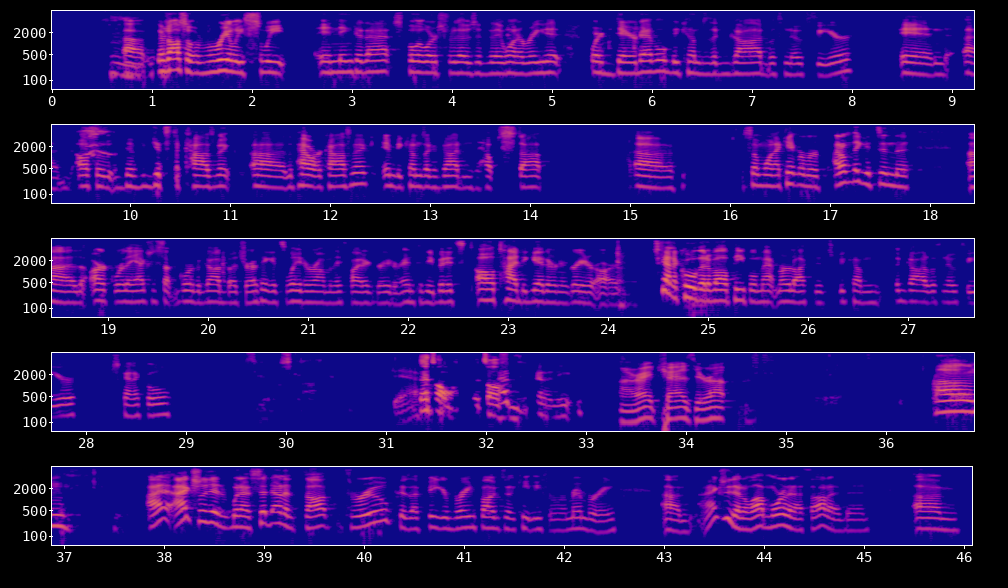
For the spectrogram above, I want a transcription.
Hmm. Uh, there's also a really sweet ending to that. Spoilers for those if they want to read it, where Daredevil becomes the god with no fear, and uh, also gets the cosmic, uh, the power cosmic, and becomes like a god and helps stop uh, someone. I can't remember. If, I don't think it's in the uh, the arc where they actually stop Gorr the God Butcher. I think it's later on when they fight a greater entity, but it's all tied together in a greater arc. It's kind of cool that of all people, Matt Murdock it's become the god with no fear. It's kind of cool. Fearless God. Yeah, That's all. That's all for that's me. kind of neat. All right, Chaz, you're up. Um, I I actually did when I sat down and thought through because I figure brain fog's gonna keep me from remembering. Um, I actually did a lot more than I thought I did. Um,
